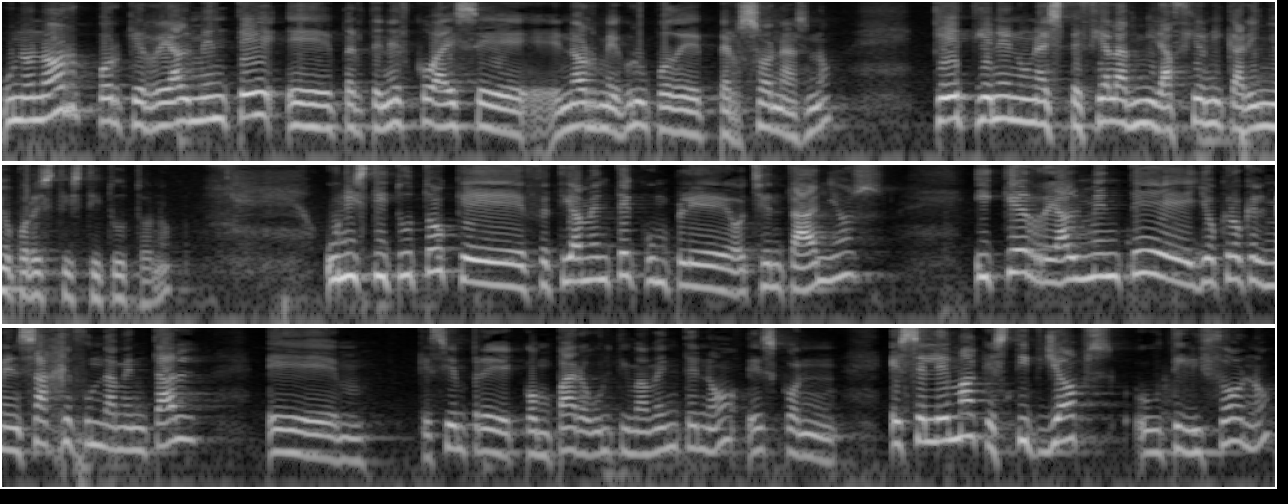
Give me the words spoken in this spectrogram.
un honor porque realmente eh, pertenezco a ese enorme grupo de personas ¿no? que tienen una especial admiración y cariño por este instituto. ¿no? Un instituto que efectivamente cumple 80 años y que realmente yo creo que el mensaje fundamental eh, que siempre comparo últimamente, ¿no? Es con ese lema que Steve Jobs utilizó, ¿no?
